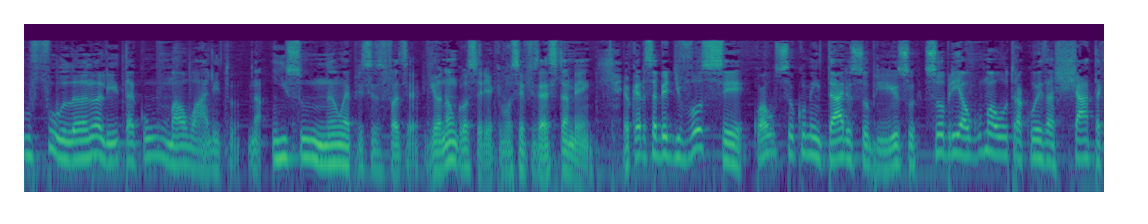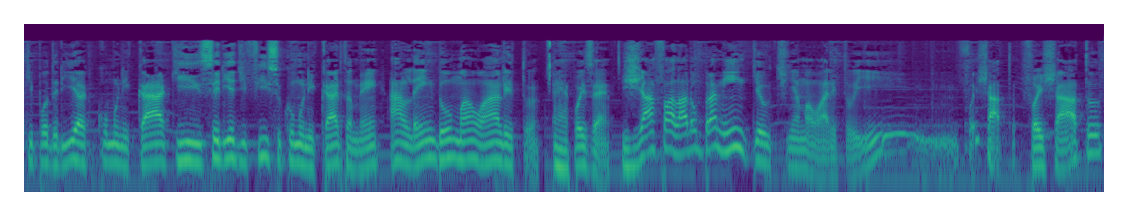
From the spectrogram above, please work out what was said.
o fulano ali tá com um mau hálito". Não, isso não é preciso fazer. E eu não gostaria que você fizesse também. Eu quero saber de você, qual o seu comentário sobre isso, sobre alguma outra coisa chata que poderia comunicar, que seria difícil comunicar também, além do mau hálito. É, pois é. Já falaram para mim que eu tinha mau hálito e foi chato. Foi chato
